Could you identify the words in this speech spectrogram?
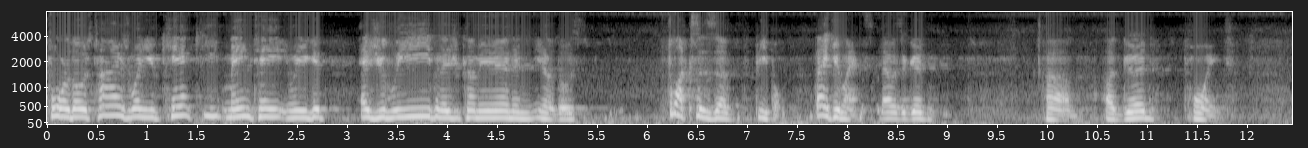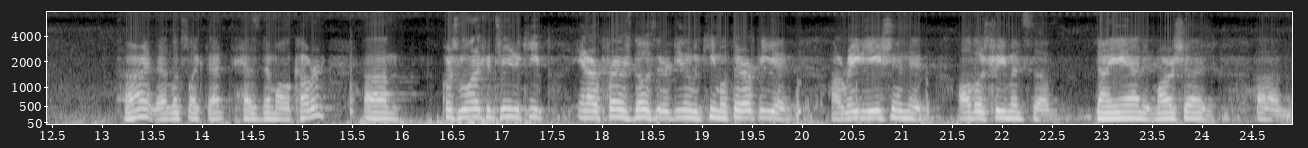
for those times when you can't keep maintain when you get as you leave and as you come in, and you know those fluxes of people. Thank you, Lance. That was a good, um, a good point. All right, that looks like that has them all covered. Um, of course, we want to continue to keep in our prayers those that are dealing with chemotherapy and uh, radiation and all those treatments. Uh, Diane and Marcia and um,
